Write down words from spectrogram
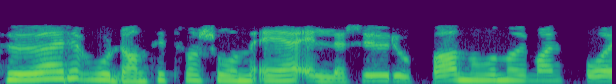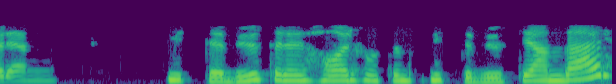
høre hvordan situasjonen er ellers i Europa, nå når man får en smittebut, eller har fått en smittebut igjen der.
